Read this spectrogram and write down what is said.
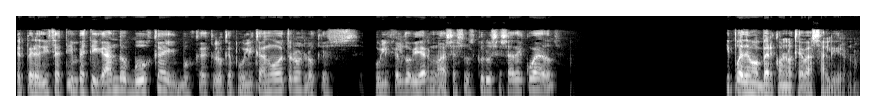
El periodista está investigando, busca y busca lo que publican otros, lo que publica el gobierno, hace sus cruces adecuados y podemos ver con lo que va a salir. ¿no?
